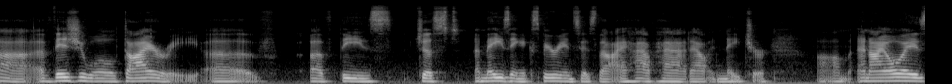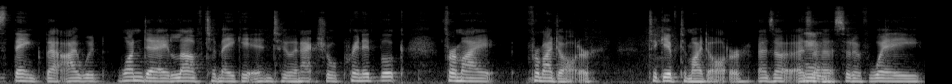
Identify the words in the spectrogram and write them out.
uh, a visual diary of of these just amazing experiences that I have had out in nature. Um, and I always think that I would one day love to make it into an actual printed book for my for my daughter to give to my daughter as a as a sort of way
